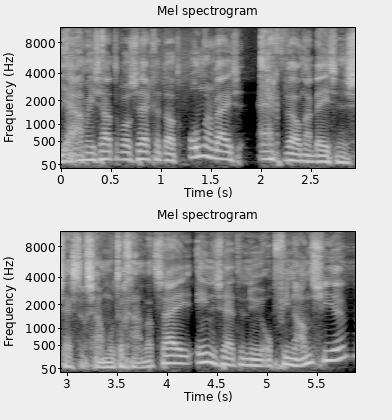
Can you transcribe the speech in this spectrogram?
ja, ja, maar je zou toch wel zeggen dat onderwijs echt wel naar D66 zou moeten gaan. Dat zij inzetten nu op financiën.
